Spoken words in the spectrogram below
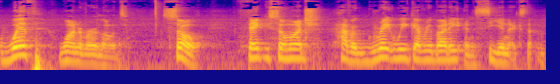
with one of our loans. So, thank you so much. Have a great week, everybody, and see you next time.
